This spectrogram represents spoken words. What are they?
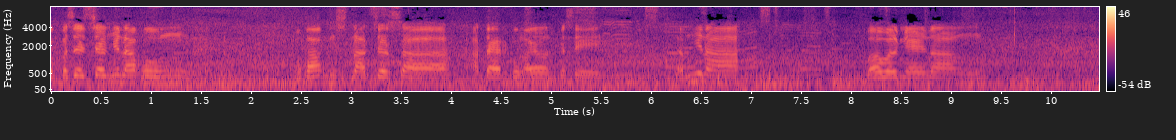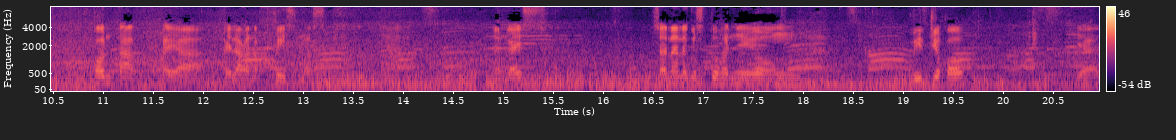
Pagpasensya nyo na kung mukha akong snatcher sa attire ko ngayon kasi alam nyo na bawal ngayon ng contact kaya kailangan naka face mask. Yan. Yan guys. Sana nagustuhan nyo yung video ko. Yan.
